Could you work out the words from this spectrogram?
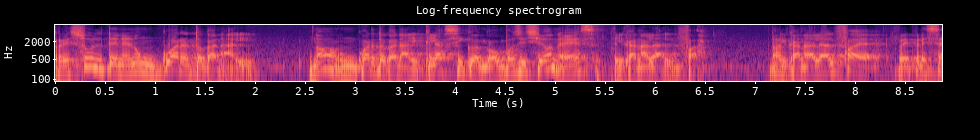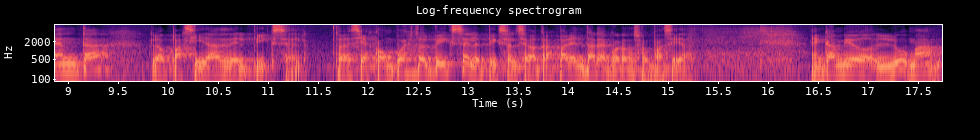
resulten en un cuarto canal. Un cuarto canal clásico en composición es el canal alfa. El canal alfa representa la opacidad del píxel. Entonces si es compuesto el píxel, el píxel se va a transparentar de acuerdo a su opacidad. En cambio Luma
